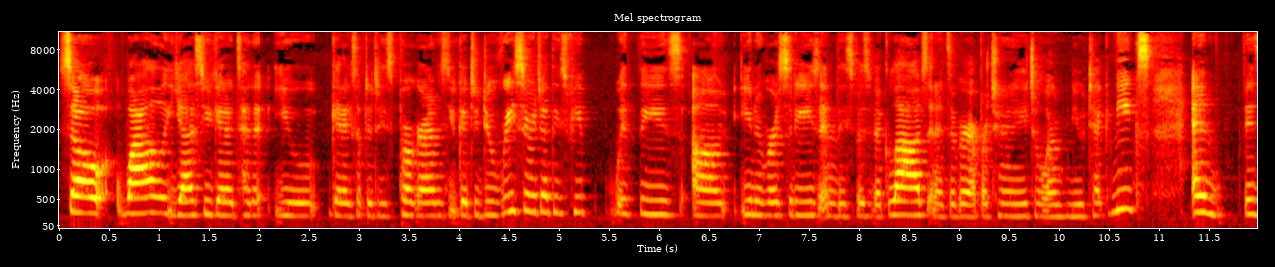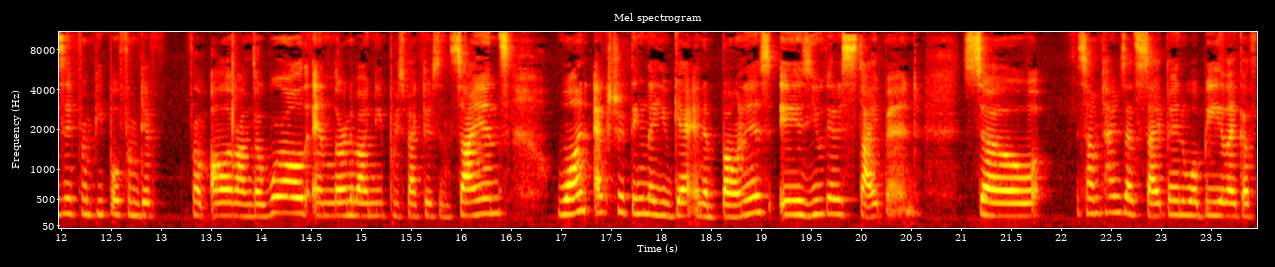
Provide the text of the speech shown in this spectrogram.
So while yes, you get attended, you get accepted to these programs, you get to do research at these people with these um, universities and these specific labs, and it's a great opportunity to learn new techniques and visit from people from different from all around the world and learn about new perspectives in science. One extra thing that you get in a bonus is you get a stipend. So sometimes that stipend will be like a,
